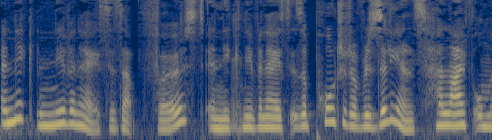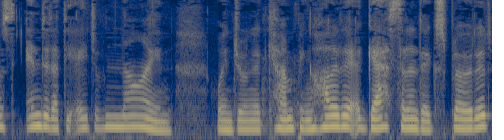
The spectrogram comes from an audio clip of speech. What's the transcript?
Anik Nivenhuis is up first. Anik Nivenhuis is a portrait of resilience. Her life almost ended at the age of nine when during a camping holiday a gas cylinder exploded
